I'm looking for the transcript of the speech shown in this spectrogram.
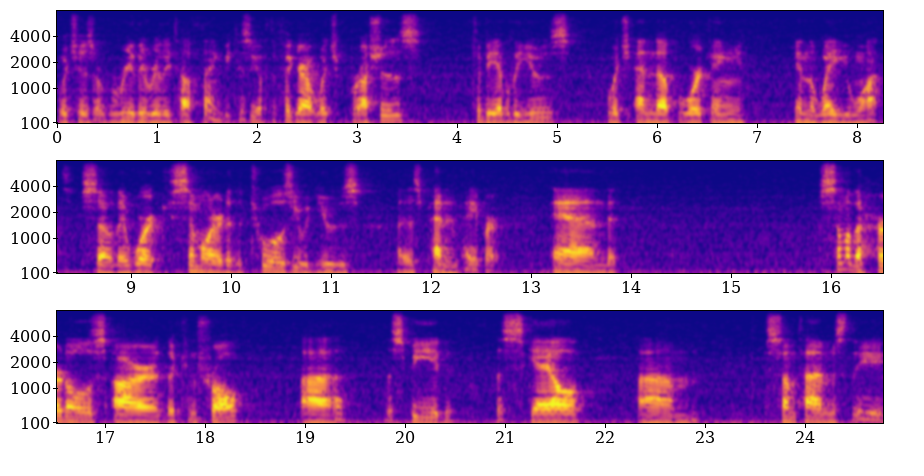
which is a really really tough thing because you have to figure out which brushes to be able to use, which end up working in the way you want. So they work similar to the tools you would use as pen and paper. And some of the hurdles are the control, uh, the speed, the scale. Um, sometimes the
